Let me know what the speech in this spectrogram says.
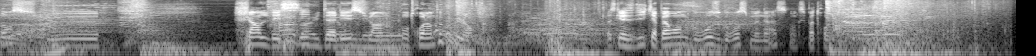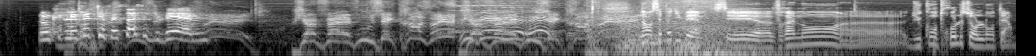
pense que Charles décide d'aller sur un contrôle un peu plus lent. Parce qu'elle se dit qu'il n'y a pas vraiment de grosses grosses menaces, donc c'est pas trop grave. donc le fait qu'elle fait ça, c'est du BM. Je vais vous écraser Je vais vous écraser Non, c'est pas du BM, c'est euh, vraiment euh, du contrôle sur le long terme.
